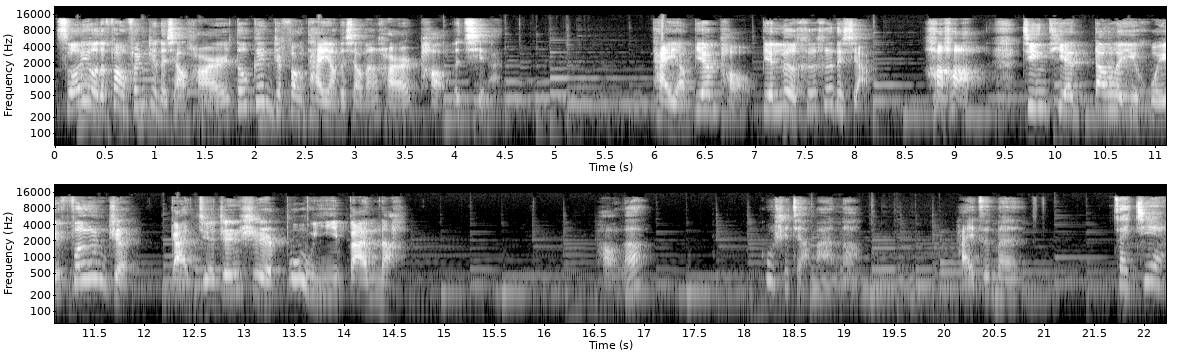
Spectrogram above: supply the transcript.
所有的放风筝的小孩都跟着放太阳的小男孩跑了起来。太阳边跑边乐呵呵地想：“哈哈，今天当了一回风筝，感觉真是不一般呐！”好了，故事讲完了，孩子们再见。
